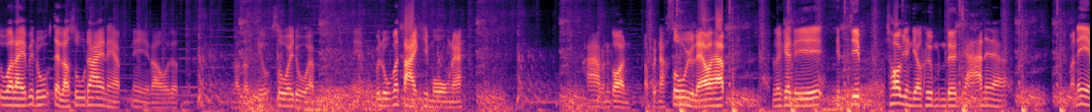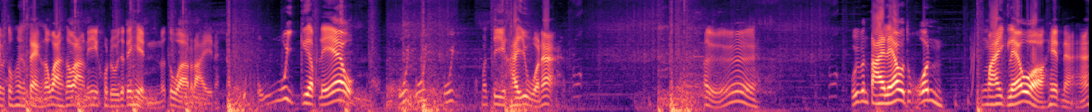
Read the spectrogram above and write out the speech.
ตัวอะไรไม่รู้แต่เราสู้ได้นะครับ นี่เราจะเราจะทิ้วสู้ให้ดูครับนี่ไม่รู้มันตายกี่โมงนะฆ่ามันก่อนเราเป็นนักสู้อยู่แล้วครับเรื่องแค่นี้จิบจิบชอบอย่างเดียวคือมันเดินช้าเนี่ยนะมานี่มาตรงแสงสว่างสว่างนี่คนดูจะได้เห็นว่าตัวอะไรนะอุ้ยเกือบแล้วอุ้ยอุ้ยอุ้ยมันตีใครอยู่อะน่ะเออ อุ้ยมันตายแล้วทุกคนมาอีกแล้วเหรอเห็ดน่ะฮะ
